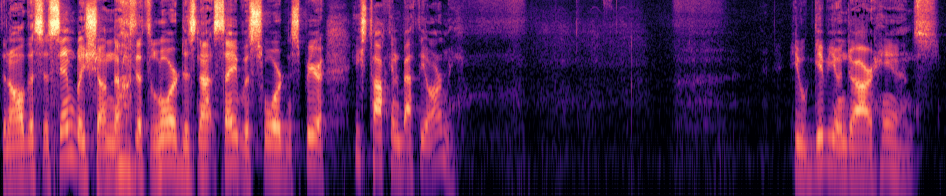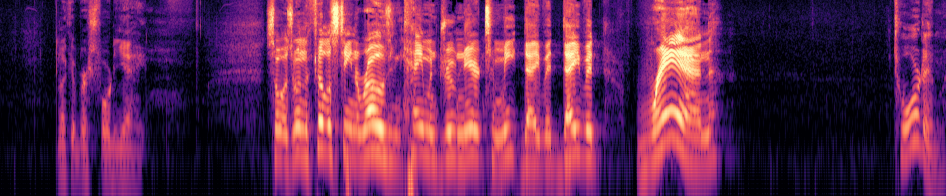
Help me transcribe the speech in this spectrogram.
Then all this assembly shall know that the Lord does not save with sword and spear. He's talking about the army. He will give you into our hands. Look at verse 48. So it was when the Philistine arose and came and drew near to meet David, David ran toward him.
